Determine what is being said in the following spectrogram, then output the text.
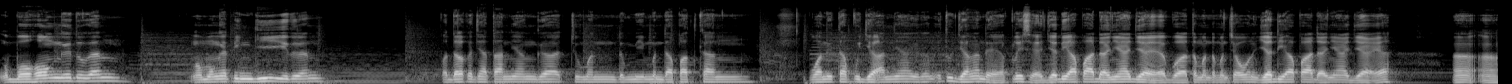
Ngebohong gitu kan. Ngomongnya tinggi gitu kan. Padahal kenyataannya enggak Cuman demi mendapatkan wanita pujaannya gitu kan. Itu jangan deh please ya. Jadi apa adanya aja ya buat teman-teman cowok jadi apa adanya aja ya. Uh -uh.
